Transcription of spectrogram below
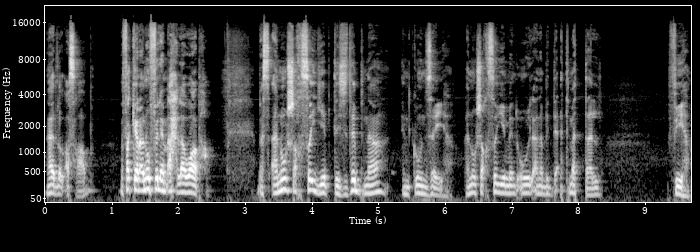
هذا الأصعب؟ بفكر أنو فيلم أحلى واضحة. بس أنو شخصية بتجذبنا نكون زيها؟ أنو شخصية بنقول أنا بدي أتمثل فيها؟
